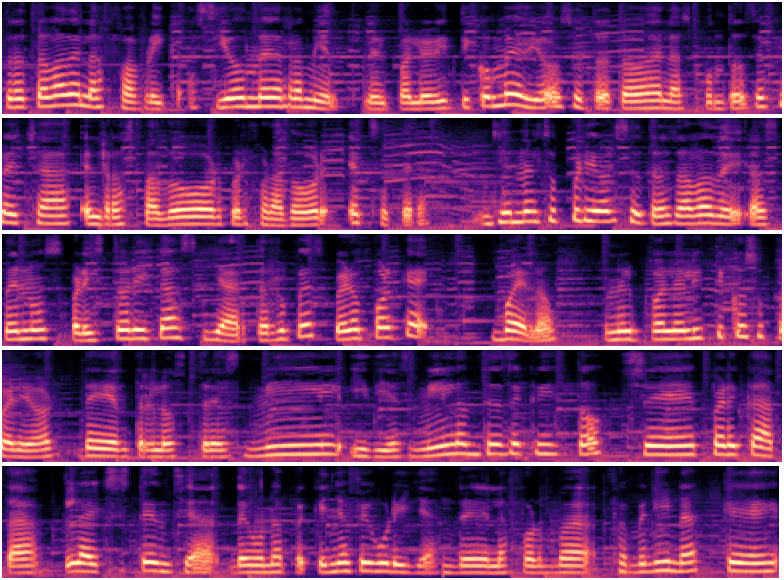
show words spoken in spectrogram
trataba de la fabricación de herramientas. En el paleolítico medio se trataba de las puntas de flecha, el raspador, perforador, etc. Y en el superior se trataba de las Venus prehistóricas y arte rupes. ¿Pero por qué? Bueno, en el paleolítico superior, de entre los 3000 y 10000 a.C., se percata la existencia de una pequeña figurilla de la forma femenina que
